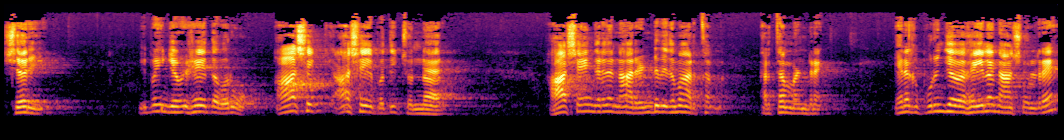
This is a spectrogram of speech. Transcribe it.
சரி இப்போ இங்கே விஷயத்தை வருவோம். ஆசை ஆசையை பற்றி சொன்னார். ஆசைங்கிறத நான் ரெண்டு விதமாக அர்த்தம் அர்த்தம் பண்ணுறேன் எனக்கு புரிஞ்ச வகையில் நான் சொல்கிறேன்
